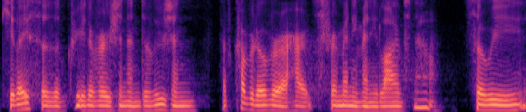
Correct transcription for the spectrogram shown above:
kilesas of greed, aversion, and delusion have covered over our hearts for many, many lives now. So we,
